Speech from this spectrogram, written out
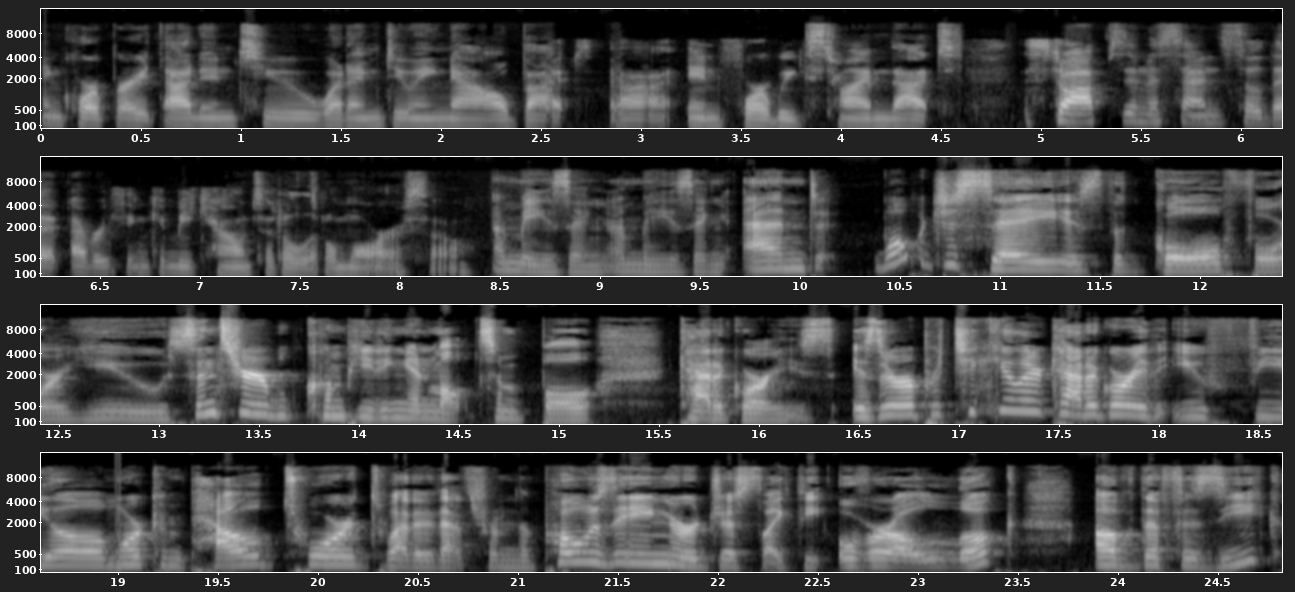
incorporate that into what I'm doing now. But uh, in four weeks' time, that stops in a sense so that everything can be counted a little more. So amazing, amazing. And what would you say is the goal for you since you're competing in multiple categories? Is there a particular category that you feel more compelled towards, whether that's from the posing or just like the overall look of the physique?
